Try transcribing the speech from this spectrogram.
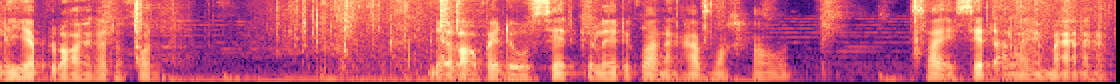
เรียบร้อยครับทุกคน เดี๋ยวเราไปดูเซตกันเลยดีกว่านะครับ ว่าเขาใส่เซตอะไรมานะครับ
